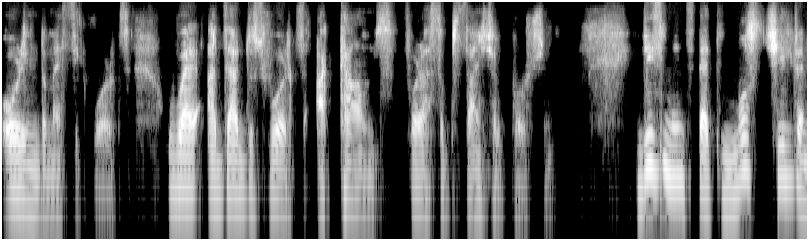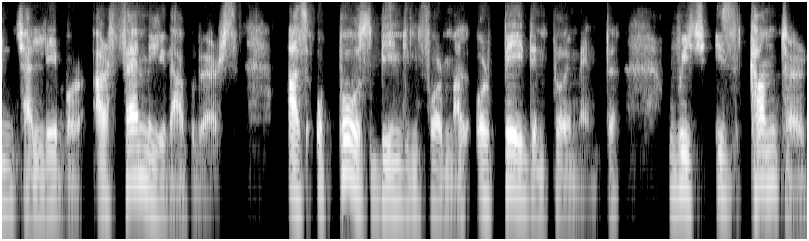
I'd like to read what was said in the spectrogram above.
or in domestic works, where hazardous works accounts for a substantial portion. This means that most children in child labor are family laborers, as opposed being informal or paid employment, which is counter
